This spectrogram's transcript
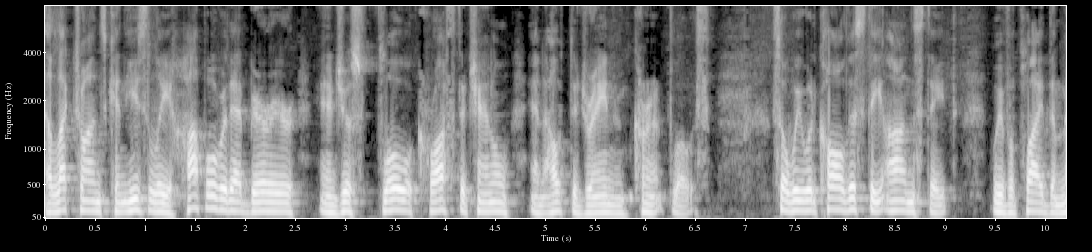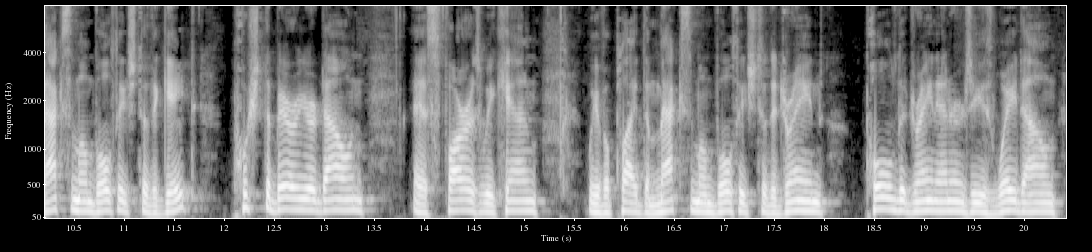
electrons can easily hop over that barrier and just flow across the channel and out the drain and current flows. So we would call this the on state. We've applied the maximum voltage to the gate, pushed the barrier down as far as we can. We've applied the maximum voltage to the drain, pulled the drain energies way down.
